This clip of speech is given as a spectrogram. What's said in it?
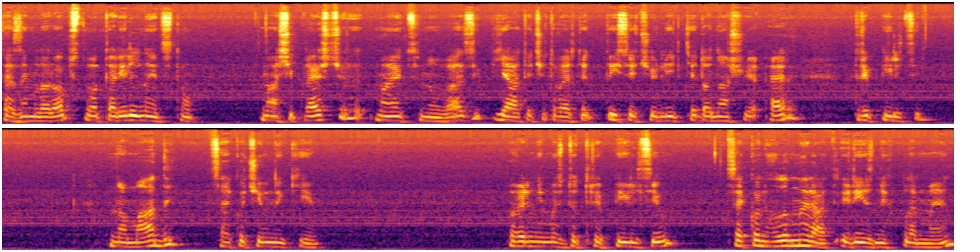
Це землеробство та рільництво. Наші пращури маються на увазі 5-4 тисячоліття до нашої ери трипільці. Номади це кочівники. Повернімось до трипільців. Це конгломерат різних племен,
